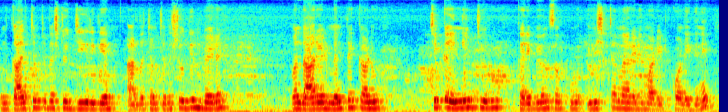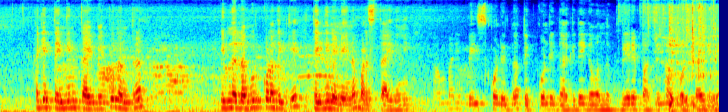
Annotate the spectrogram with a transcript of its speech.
ಒಂದು ಕಾಲು ಚಮಚದಷ್ಟು ಜೀರಿಗೆ, ಅರ್ಧ ಚಮಚದಷ್ಟು ಉದ್ದಿನ ಬೇಳೆ ಒಂದು ಆರೇಳು ಮೆಂತೆಕಾಳು, ಚಿಕ್ಕ ಇಂಗಿನ ಚೂರು ಕರಿಬೇವಿನ ಸೊಪ್ಪು ಇವಿಷ್ಟನ್ನು ರೆಡಿ ಮಾಡಿ ಇಟ್ಕೊಂಡಿದ್ದೀನಿ. ಹಾಗೆ ತೆಂಗಿನಕಾಯಿ ಬೇಕು, ನಂತರ ಇದನ್ನೆಲ್ಲ ಹುರ್ಕೊಳ್ಳೋದಕ್ಕೆ ತೆಂಗಿನ ಎಣ್ಣೆಯನ್ನು ಬಳಸ್ತಾ ಇದ್ದೀನಿ. ಸಾಂಬಾರಿಗೆ ಬೇಯಿಸ್ಕೊಂಡಿದ್ದನ್ನ ತೆಕ್ಕೊಂಡಿದ್ದಾಗಿದೆ. ಈಗ ಒಂದು ಬೇರೆ ಪಾತ್ರೆಗೆ ಹಾಕ್ಕೊಳ್ತಾ ಇದ್ದೀನಿ.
